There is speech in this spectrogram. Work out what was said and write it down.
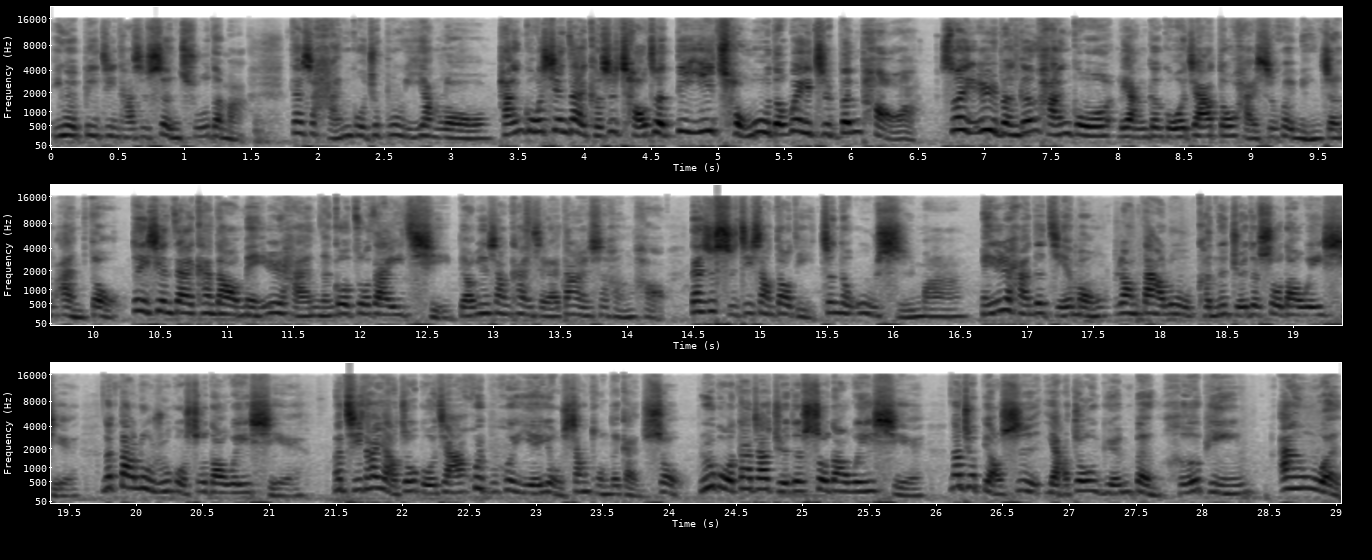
因为毕竟它是胜出的嘛。但是韩国就不一样喽，韩国现在可是朝着第一宠物的位置奔跑啊，所以日本跟韩国两个国家都还是会明争暗斗。所以现在看到美日韩能够坐在一起，表面上看起来当然是很好，但是实际上到底真的务实吗？美日韩的结盟让大陆可能觉得受到威胁，那大陆如果受到威胁，那其他亚洲国家会不会也有相同的感受？如果大家觉得受到威胁，那就表示亚洲原本和平安稳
